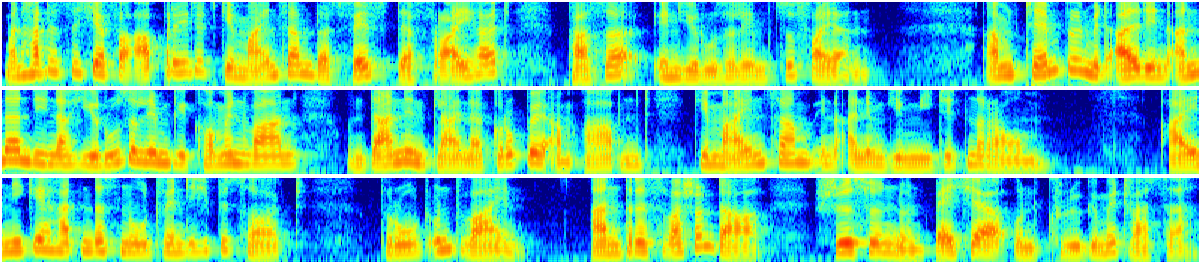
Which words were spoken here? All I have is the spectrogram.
Man hatte sich ja verabredet, gemeinsam das Fest der Freiheit, Passa, in Jerusalem zu feiern. Am Tempel mit all den anderen, die nach Jerusalem gekommen waren und dann in kleiner Gruppe am Abend gemeinsam in einem gemieteten Raum. Einige hatten das Notwendige besorgt, Brot und Wein, anderes war schon da, Schüsseln und Becher und Krüge mit Wasser.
